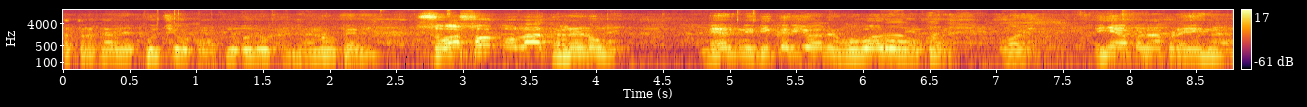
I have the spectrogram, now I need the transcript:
પત્રકારે પૂછ્યું કે આટલું બધું ઘરેણું પહેરી, સો સો તોલા ઘરેણું મેરની દીકરીઓ અને હોવારું ઉપર હોય. અહીંયા પણ આપણે એના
